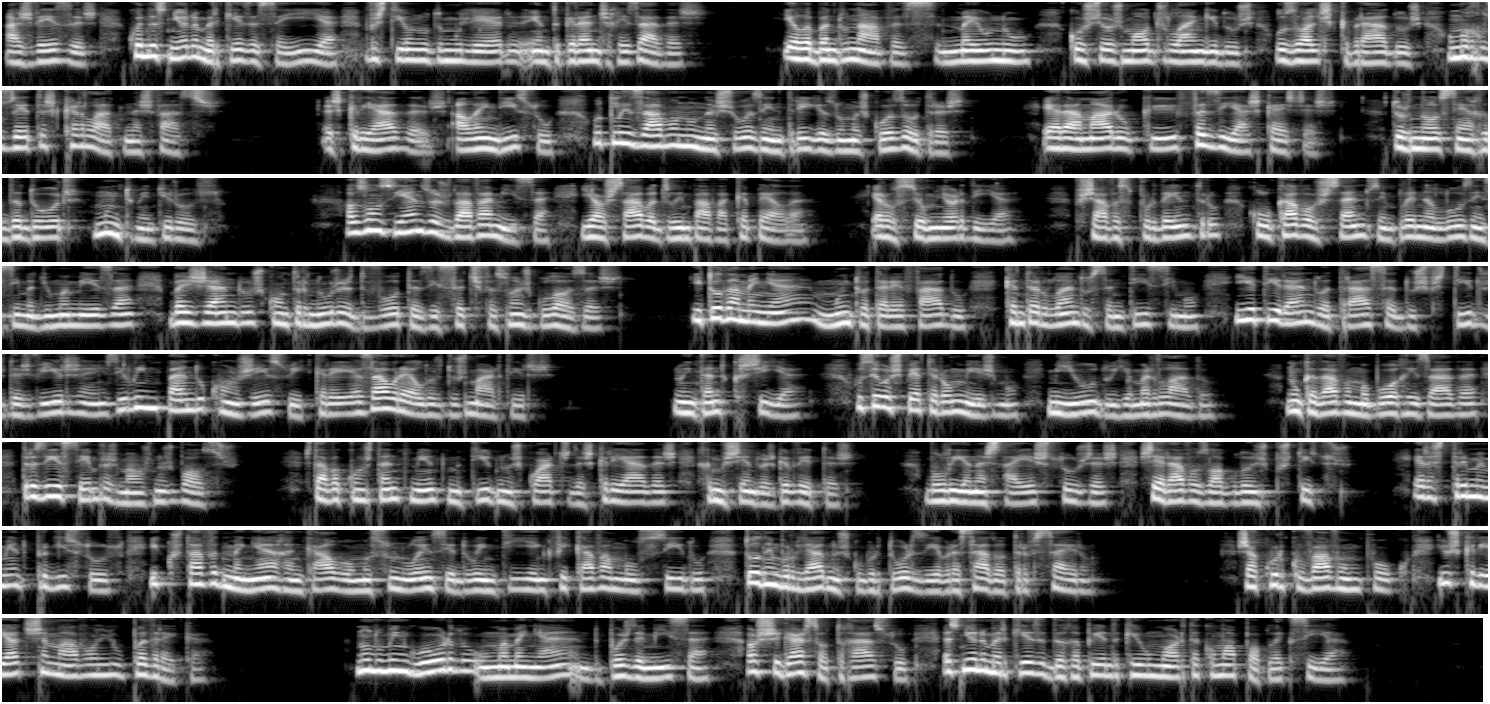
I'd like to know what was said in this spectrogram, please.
Às vezes, quando a senhora Marquesa saía, vestiam-no de mulher entre grandes risadas. Ele abandonava-se, meio nu, com os seus modos lânguidos, os olhos quebrados, uma roseta escarlate nas faces. As criadas, além disso, utilizavam-no nas suas intrigas umas com as outras. Era amar o que fazia as queixas. Tornou-se enredador, muito mentiroso. Aos onze anos ajudava à missa e aos sábados limpava a capela. Era o seu melhor dia. Fechava-se por dentro, colocava os santos em plena luz em cima de uma mesa, beijando-os com ternuras devotas e satisfações golosas. E toda a manhã, muito atarefado, cantarolando o Santíssimo, ia tirando a traça dos vestidos das virgens e limpando com gesso e crê as auréolas dos mártires. No entanto, crescia. O seu aspecto era o mesmo, miúdo e amarelado. Nunca dava uma boa risada, trazia sempre as mãos nos bolsos. Estava constantemente metido nos quartos das criadas, remexendo as gavetas. Bolia nas saias sujas, cheirava os algodões postiços. Era extremamente preguiçoso e gostava de manhã arrancá-lo a uma sonolência doentia em que ficava amolecido, todo embrulhado nos cobertores e abraçado ao travesseiro. Já corcovava um pouco e os criados chamavam-lhe o Padreca. Num domingo gordo, uma manhã, depois da missa, ao chegar-se ao terraço, a senhora Marquesa de repente caiu morta com uma apoplexia.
